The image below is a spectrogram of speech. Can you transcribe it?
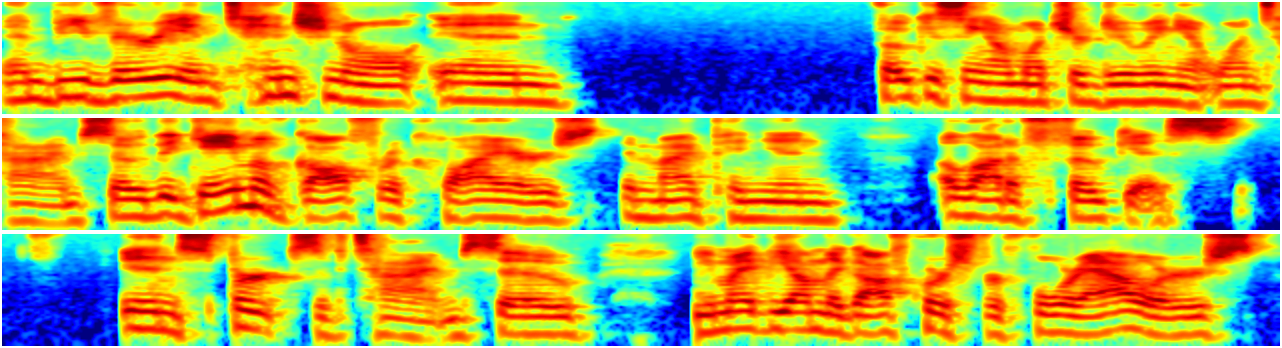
and be very intentional in focusing on what you're doing at one time. So the game of golf requires, in my opinion, a lot of focus in spurts of time. So you might be on the golf course for four hours,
